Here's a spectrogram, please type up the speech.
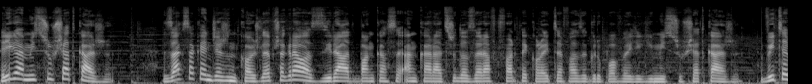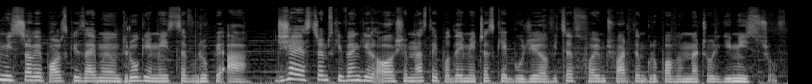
Liga Mistrzów Siatkarzy. Zaksa Kędzierzyn-Koźle przegrała z Ziraat Bankasy Ankara 3 do 0 w czwartej kolejce fazy grupowej Ligi Mistrzów Siatkarzy. Wicemistrzowie Polski zajmują drugie miejsce w grupie A. Dzisiaj Jastrzębski Węgiel o 18 podejmie czeskie Budziejowice w swoim czwartym grupowym meczu Ligi Mistrzów.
